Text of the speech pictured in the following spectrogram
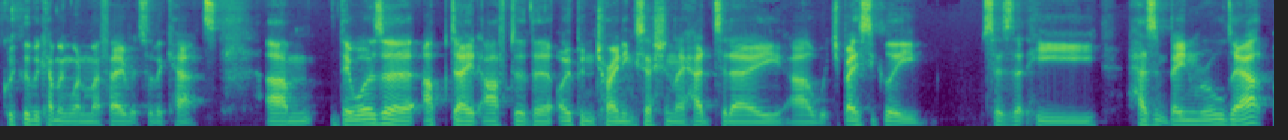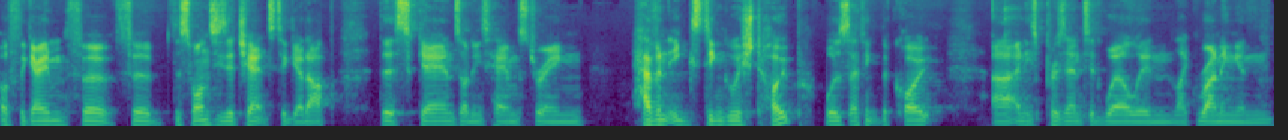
quickly becoming one of my favorites for the Cats. Um, there was a update after the open training session they had today, uh, which basically says that he hasn't been ruled out of the game for for the Swans. He's a chance to get up the scans on his hamstring haven't extinguished hope was i think the quote. Uh, and he's presented well in like running and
